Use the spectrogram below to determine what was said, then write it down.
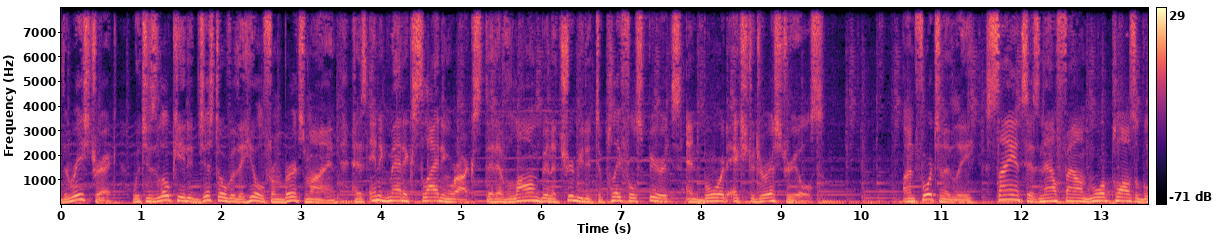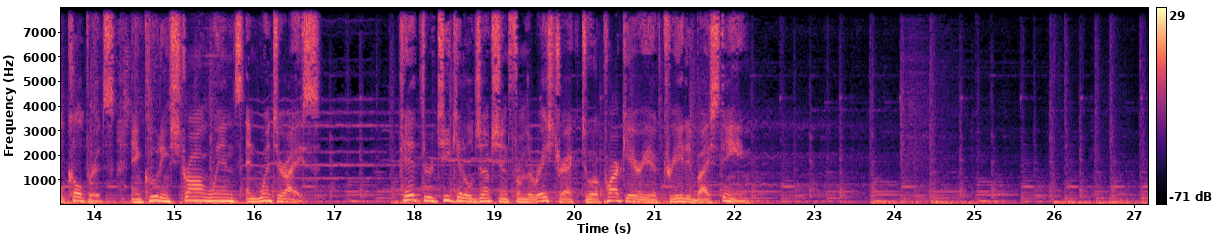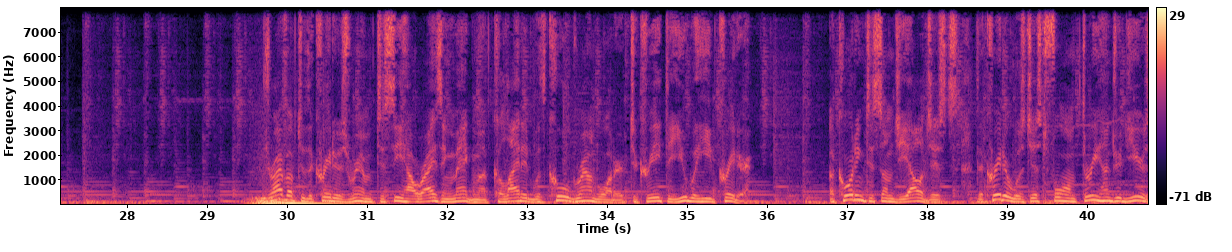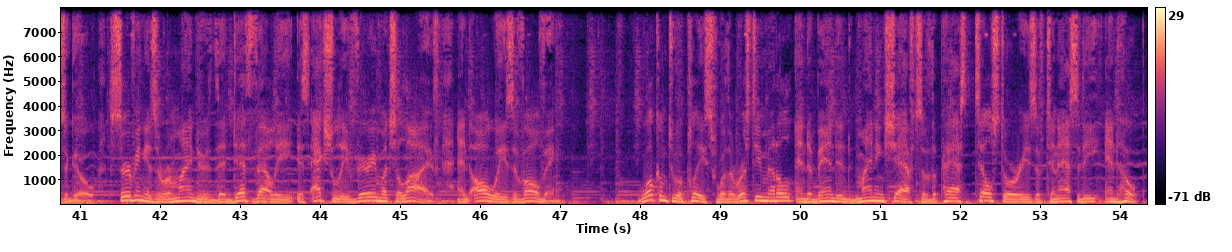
The racetrack, which is located just over the hill from Bert's mine, has enigmatic sliding rocks that have long been attributed to playful spirits and bored extraterrestrials. Unfortunately, science has now found more plausible culprits, including strong winds and winter ice. Head through Tea Kettle Junction from the racetrack to a park area created by steam. Drive up to the crater's rim to see how rising magma collided with cool groundwater to create the Ubehebe crater. According to some geologists, the crater was just formed 300 years ago, serving as a reminder that Death Valley is actually very much alive and always evolving. Welcome to a place where the rusty metal and abandoned mining shafts of the past tell stories of tenacity and hope.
